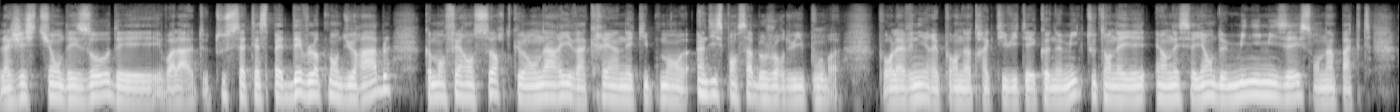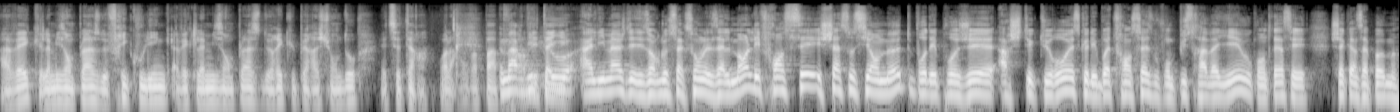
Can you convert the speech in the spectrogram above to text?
la gestion des eaux, des voilà, tout cet aspect développement durable. Comment faire en sorte que l'on arrive à créer un équipement euh, indispensable aujourd'hui pour mmh. pour l'avenir et pour notre activité économique, tout en, en essayant de minimiser son impact avec la mise en place de free cooling, avec la mise en place de récupération d'eau, etc. Voilà, on va pas Marc détailler. À l'image des anglo-saxons, les Allemands, les Français chassent aussi en meute pour des projets architecturaux Est-ce que les boîtes françaises vous font plus travailler ou au contraire c'est chacun sa pomme?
